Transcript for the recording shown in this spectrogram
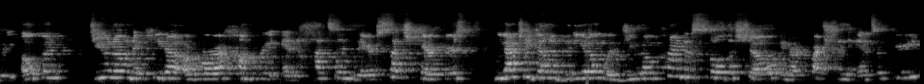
reopen. Juno, Nikita, Aurora, Humphrey, and Hudson, they are such characters. We've actually done a video where Juno kind of stole the show in our question and answer period.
